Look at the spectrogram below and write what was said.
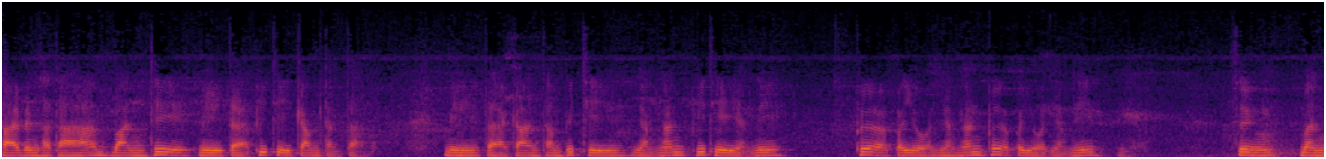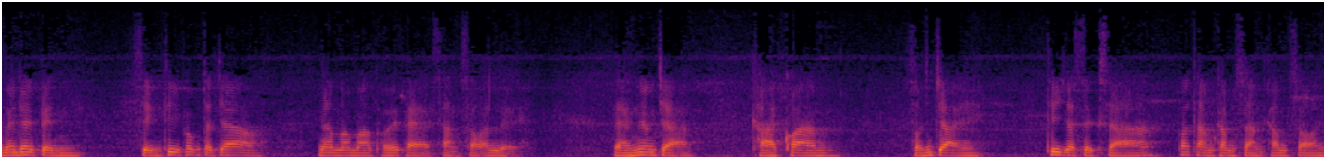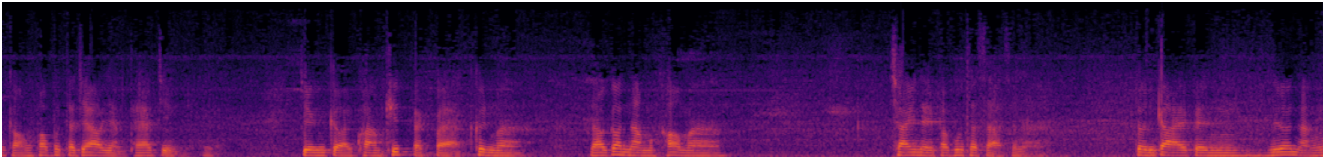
กลายเป็นสถาบันที่มีแต่พิธีกรรมต่างๆ มีแต่การทำพิธีอย่างนั้นพิธีอย่างนี้ เพื่อประโยชน์อย่างนั้นเพื่อประโยชน์อย่างนี้ ซึ่งมันไม่ได้เป็นสิ่งที่พระพุทธเจ้านำมามาเผยแผ่สั่งสอนเลย แต่เนื่องจากขาดความสนใจ ที่จะศึกษาพระธรรมคำสั่งคำสอนของพระพุทธเจ้าอย่างแท้จริง จึงเกิดความคิดแปลกๆขึ้นมา แล้วก็นำเข้ามาใช้ในพระพุทธศาสนา จนกลายเป็นเนื้อหนัง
